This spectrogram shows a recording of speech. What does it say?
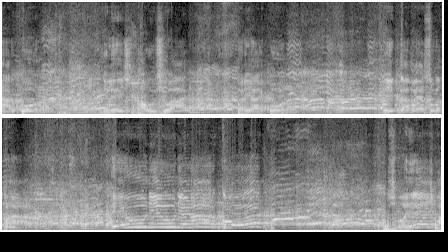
देणार कोण? निलेश भाऊ शिवाय पर्याय कोण? एकदा माझ्यासोबत म्हणा. येऊन येऊन येणार कोण? निलेश भाऊ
